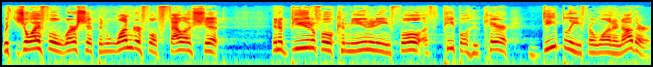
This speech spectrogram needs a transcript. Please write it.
with joyful worship and wonderful fellowship in a beautiful community full of people who care deeply for one another.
